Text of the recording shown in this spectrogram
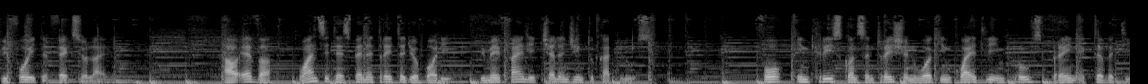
before it affects your life. However, once it has penetrated your body, you may find it challenging to cut loose. 4. Increased concentration working quietly improves brain activity.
